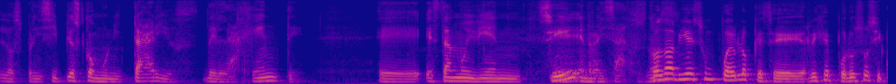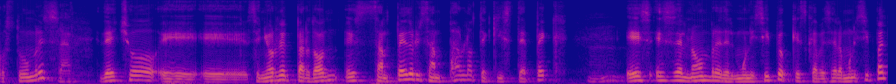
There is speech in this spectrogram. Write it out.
los principios comunitarios de la gente eh, están muy bien eh, enraizados. Todavía es un pueblo que se rige por usos y costumbres. De hecho, eh, el Señor del Perdón es San Pedro y San Pablo Tequistepec. Es, ese es el nombre del municipio, que es cabecera municipal,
